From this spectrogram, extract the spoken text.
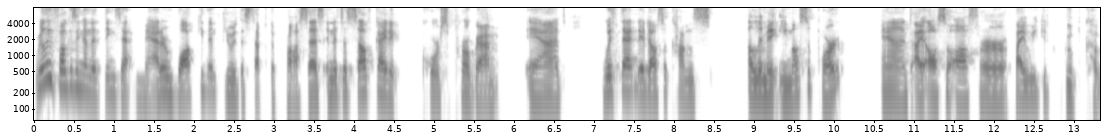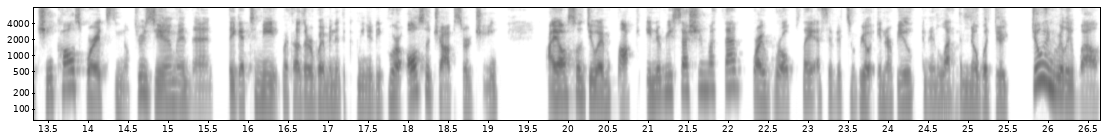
really focusing on the things that matter, walking them through the step of the process. And it's a self-guided course program. And with that, it also comes a limited email support. And I also offer bi-weekly group coaching calls where it's, you know, through Zoom and then they get to meet with other women in the community who are also job searching. I also do a mock interview session with them where I role play as if it's a real interview and I let nice. them know what they're doing really well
